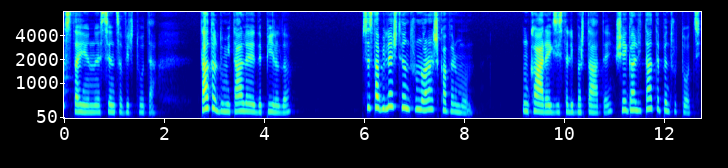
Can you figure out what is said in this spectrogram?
Asta e în esență virtutea. Tatăl dumitale, de pildă, se stabilește într-un oraș ca Vermont în care există libertate și egalitate pentru toți.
